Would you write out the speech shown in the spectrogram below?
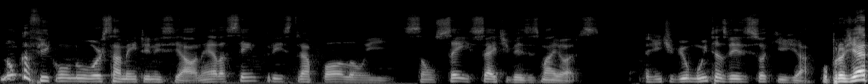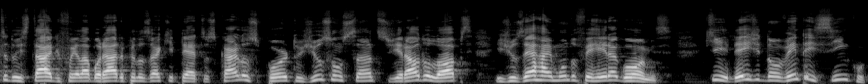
nunca ficam no orçamento inicial, né? Elas sempre extrapolam e são seis, sete vezes maiores. A gente viu muitas vezes isso aqui já. O projeto do estádio foi elaborado pelos arquitetos Carlos Porto, Gilson Santos, Geraldo Lopes e José Raimundo Ferreira Gomes, que, desde 95,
